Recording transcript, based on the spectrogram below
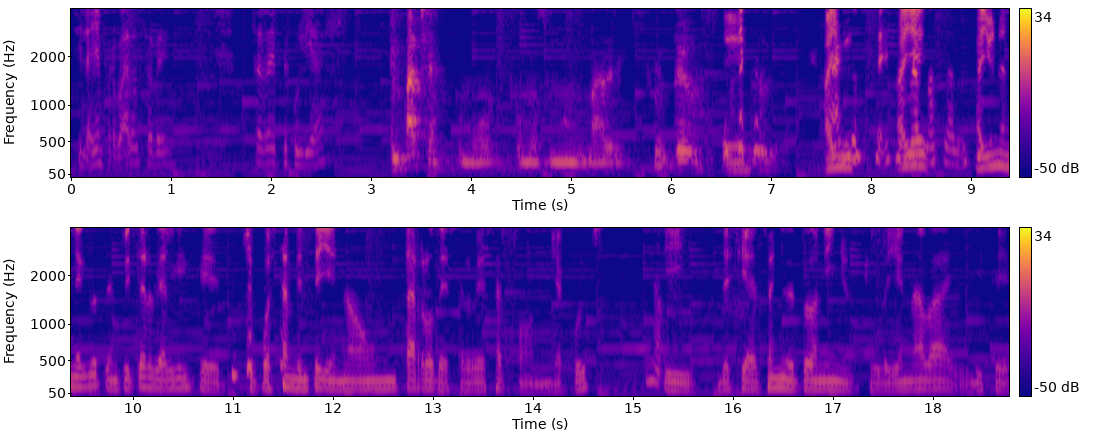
si la hayan probado, sabe, sabe peculiar. Empacha, como, como su madre. Hay, hay, hay, una anécdota en Twitter de alguien que supuestamente llenó un tarro de cerveza con Yakult y decía el sueño de todo niño, que lo llenaba y dice,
